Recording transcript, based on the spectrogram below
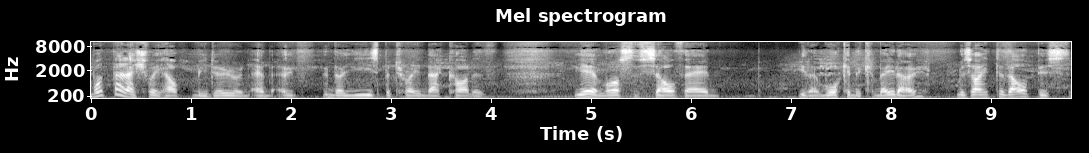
what that actually helped me do, and, and uh, the years between that kind of yeah loss of self and you know walking the Camino, was I developed this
